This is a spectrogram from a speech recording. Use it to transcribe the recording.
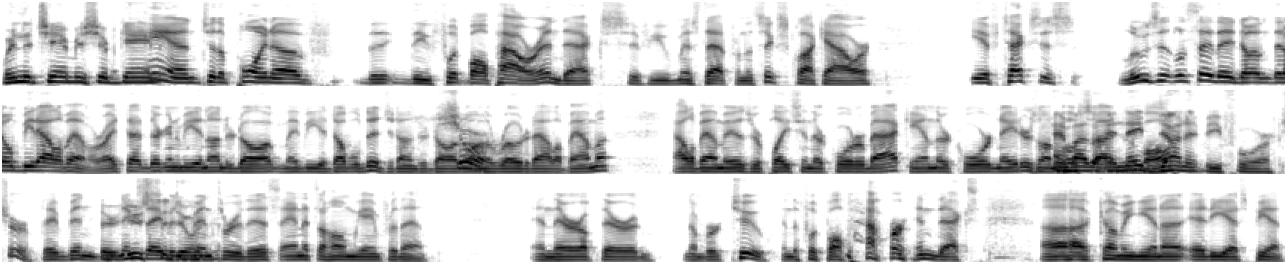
Win the championship game. And to the point of the the football power index, if you missed that from the six o'clock hour, if Texas loses, let's say they don't they don't beat Alabama, right? That they're going to be an underdog, maybe a double digit underdog Sure. on the road at Alabama. Alabama is replacing their quarterback and their coordinators on and, both the, sides and of the they've done it before. Sure, they've been. They're Nick Saban's been it. through this, and it's a home game for them, and they're up there number two in the football power index, uh, coming in uh, at ESPN.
